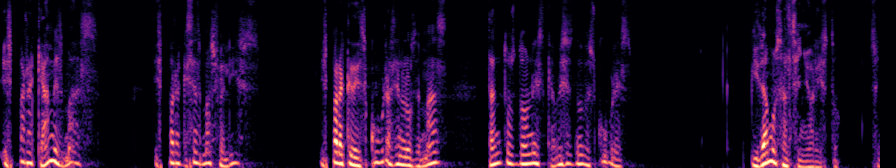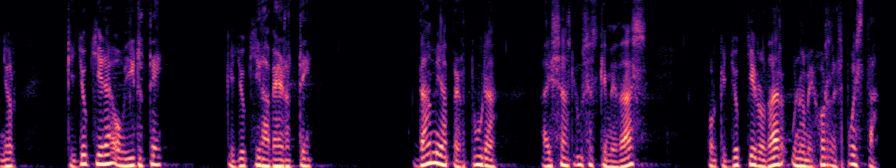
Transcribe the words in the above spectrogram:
es para que ames más, es para que seas más feliz, es para que descubras en los demás tantos dones que a veces no descubres. Pidamos al Señor esto, Señor, que yo quiera oírte, que yo quiera verte, Dame apertura a esas luces que me das, porque yo quiero dar una mejor respuesta.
